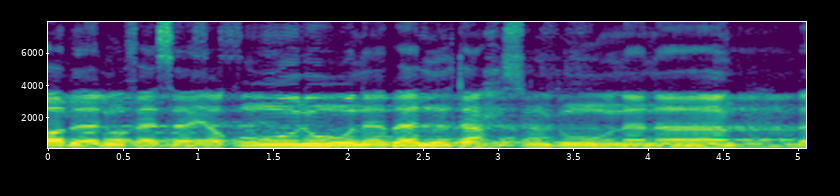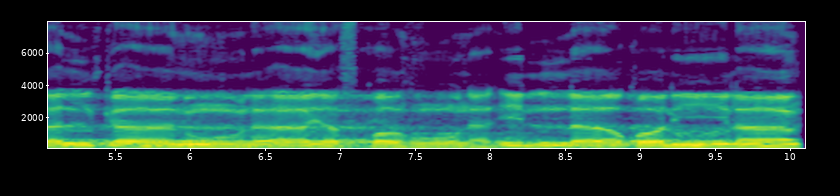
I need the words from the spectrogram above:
قبل فسيقولون بل تحسدوننا بل كانوا لا يفقهون إلا قليلا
